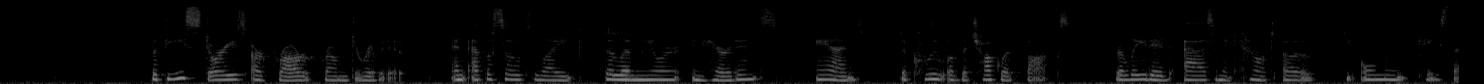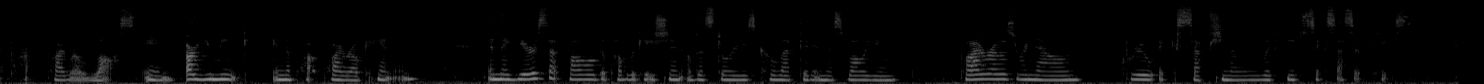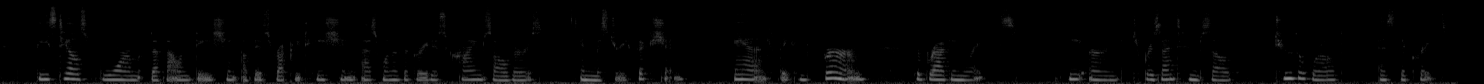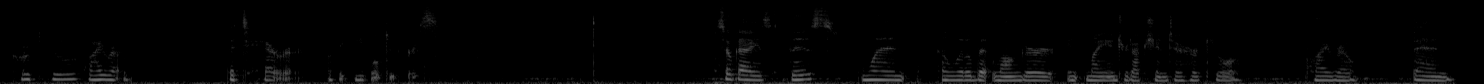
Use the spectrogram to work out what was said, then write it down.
But these stories are far from derivative, and episodes like The Lemesurier Inheritance and The Clue of the Chocolate Box, related as an account of the only case that Poirot lost in, are unique in the Poirot canon. In the years that followed the publication of the stories collected in this volume, Poirot's renown grew exceptionally with each successive case. These tales form the foundation of his reputation as one of the greatest crime solvers in mystery fiction, and they confirm the bragging rights he earned to present himself to the world as the great Hercule Poirot, the terror of the evildoers. So, guys, this went a little bit longer in my introduction to Hercule Poirot than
